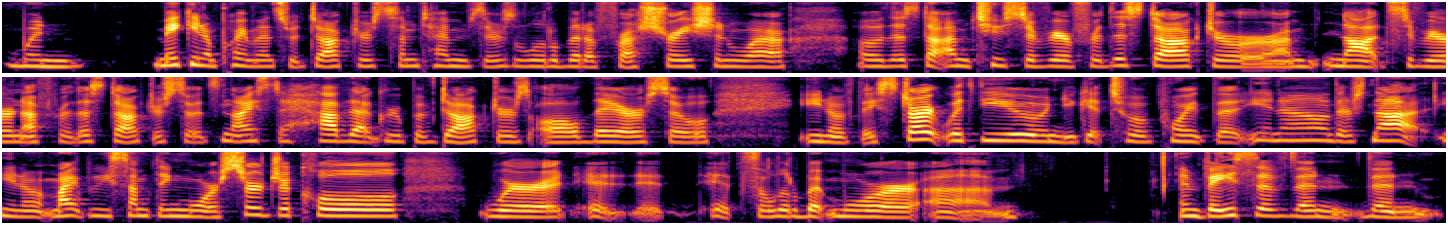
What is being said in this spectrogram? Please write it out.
when making appointments with doctors, sometimes there's a little bit of frustration where, oh, this do- I'm too severe for this doctor, or I'm not severe enough for this doctor. So it's nice to have that group of doctors all there. So, you know, if they start with you and you get to a point that you know there's not, you know, it might be something more surgical where it, it, it it's a little bit more um, invasive than than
